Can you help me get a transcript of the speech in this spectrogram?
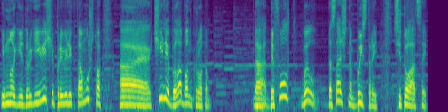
и многие другие вещи привели к тому, что э, Чили была банкротом. Да, дефолт был достаточно быстрой ситуацией.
